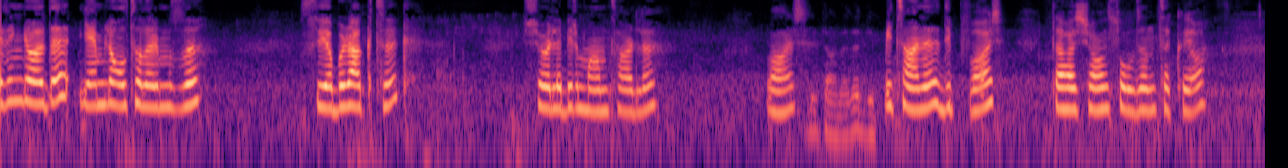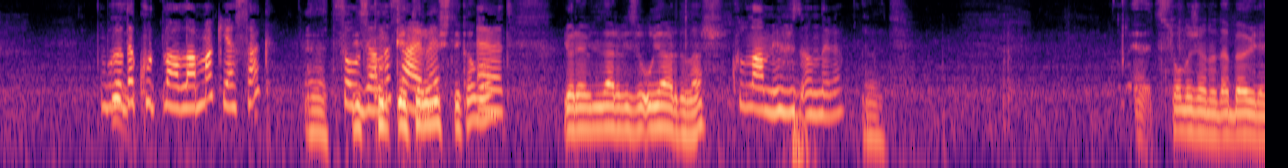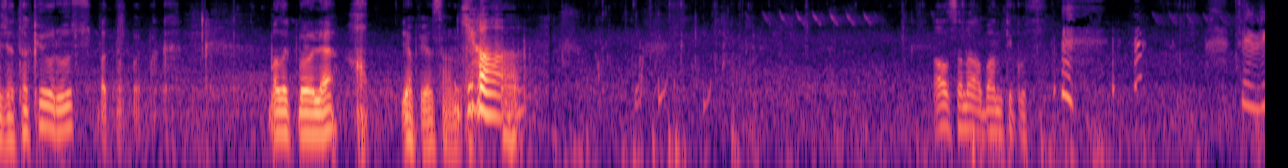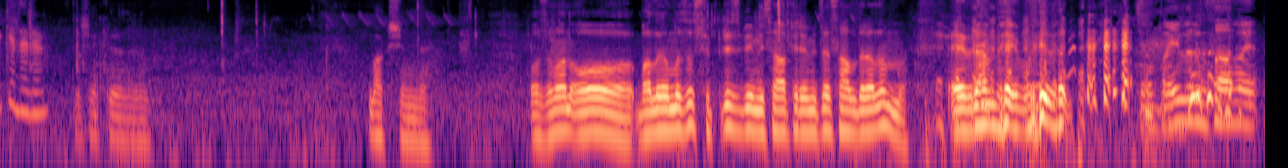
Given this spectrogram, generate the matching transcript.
Derin gölde yemli oltalarımızı suya bıraktık. Şöyle bir mantarlı var. Bir tane de dip. Bir tane de dip var. Daha şu an solucanı takıyor. Burada kurtla avlanmak yasak. Evet. Solucanla biz kurt serbest. getirmiştik ama Evet. görevliler bizi uyardılar. Kullanmıyoruz onları. Evet. Evet solucanı da böylece takıyoruz. Bak bak bak bak. Balık böyle hop yapıyor sandım. Ya. Al sana abantikus. Tebrik ederim. Teşekkür ederim. Bak şimdi. O zaman o balığımızı sürpriz bir misafirimize saldıralım mı? Evren Bey buyurun. Çok bayılırım salmaya.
